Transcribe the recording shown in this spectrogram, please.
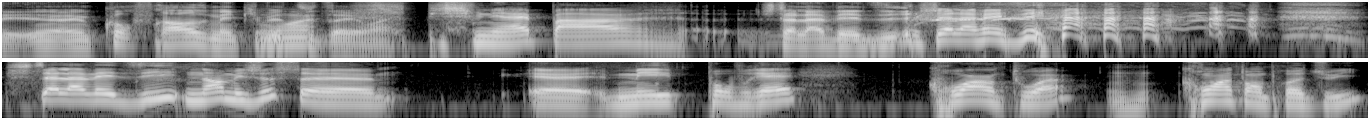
une courte phrase, mais qui veut Ouais. tout dire, ouais. Puis je finirai par Je te l'avais dit. Je te l'avais dit. je te l'avais dit. Non, mais juste. euh, euh, mais pour vrai, crois en toi, Mhm. crois en ton produit,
